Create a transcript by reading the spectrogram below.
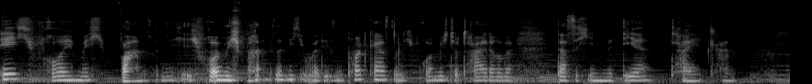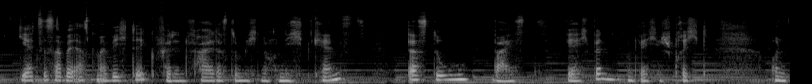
Ich freue mich wahnsinnig. Ich freue mich wahnsinnig über diesen Podcast und ich freue mich total darüber, dass ich ihn mit dir teilen kann. Jetzt ist aber erstmal wichtig, für den Fall, dass du mich noch nicht kennst, dass du weißt, wer ich bin und hier spricht. Und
